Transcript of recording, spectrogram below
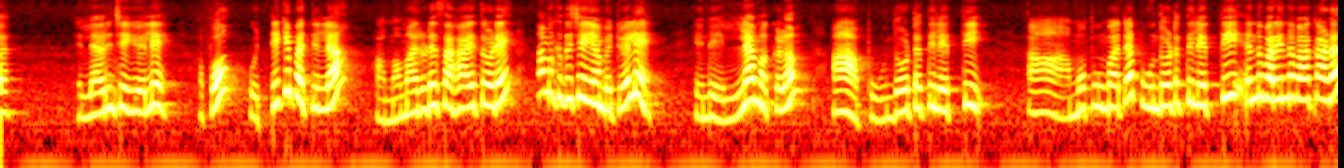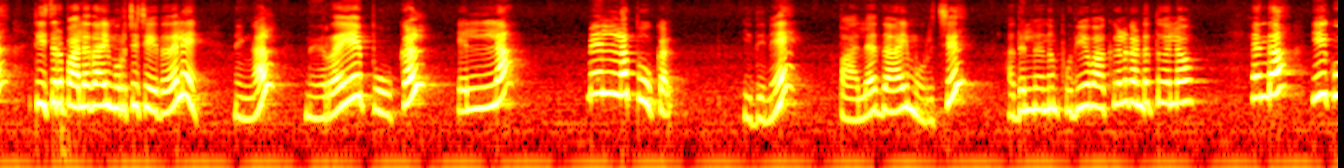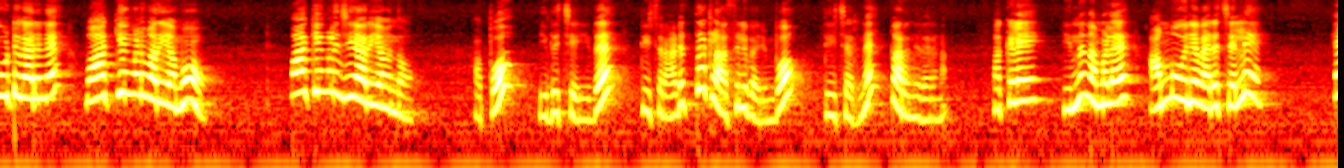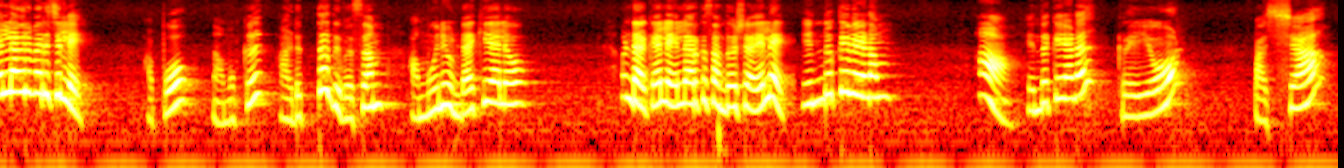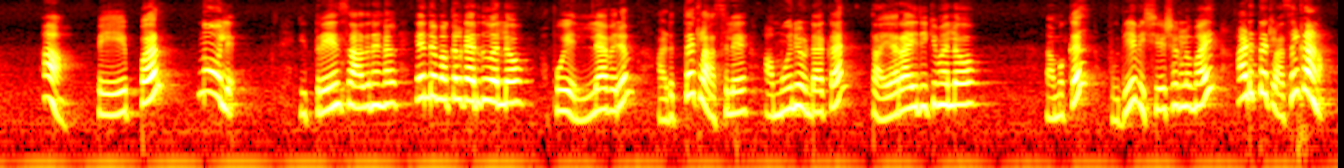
എല്ലാവരും ചെയ്യുമല്ലേ അപ്പോൾ ഒറ്റയ്ക്ക് പറ്റില്ല. അമ്മമാരുടെ സഹായത്തോടെ നമുക്കിത് ചെയ്യാൻ പറ്റും അല്ലേ? എന്റെ എല്ലാ മക്കളും ആ പൂന്തോട്ടത്തിലെത്തി ആ അമ്മ പൂമ്പാറ്റ പൂന്തോട്ടത്തിലെത്തി എന്ന് പറയുന്ന വാക്കാണ് ടീച്ചർ പലതായി മുറിച്ച് ചെയ്തത് അല്ലേ? നിങ്ങൾ നിറയെ പൂക്കൾ എല്ലാം വെള്ളപ്പൂക്കൾ ഇതിനെ പലതായി മുറിച്ച് അതിൽ നിന്നും പുതിയ വാക്കുകൾ കണ്ടെത്തുമല്ലോ എന്താ? ഈ കൂട്ടുകാരന് വാക്യങ്ങളും അറിയാമോ? വാക്യങ്ങളും ചെയ്യാൻ അറിയാമെന്നോ? അപ്പോൾ ഇത് ചെയ്ത് ടീച്ചർ അടുത്ത ക്ലാസ്സിൽ വരുമ്പോൾ ടീച്ചറിന് പറഞ്ഞു തരണം. മക്കളെ ഇന്ന് നമ്മൾ അമ്മുവിനെ വരച്ചല്ലേ? എല്ലാവരും വരച്ചില്ലേ? അപ്പോൾ നമുക്ക് അടുത്ത ദിവസം അമ്മുവിനെ ഉണ്ടാക്കിയാലോ? ഉണ്ടാക്കാം എല്ലാവർക്കും സന്തോഷമായല്ലേ എന്തൊക്കെ വേണം? ആ എന്തൊക്കെയാണ്? ക്രയോൺ പശ ആ പേപ്പർ നൂൽ. ഇത്രയും സാധനങ്ങൾ എന്റെ മക്കൾ കരുതുമല്ലോ അപ്പോൾ എല്ലാവരും അടുത്ത ക്ലാസ്സിൽ അമ്മുവിനെ ഉണ്ടാക്കാൻ തയ്യാറായിരിക്കുമല്ലോ. നമുക്ക് പുതിയ വിശേഷങ്ങളുമായി അടുത്ത ക്ലാസ്സിൽ കാണാം.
